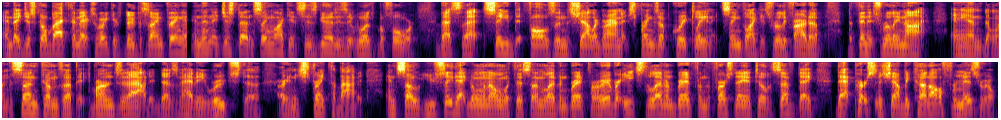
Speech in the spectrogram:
And they just go back the next week and do the same thing. And then it just doesn't seem like it's as good as it was before. That's that seed that falls in the shallow ground. It springs up quickly and it seems like it's really fired up, but then it's really not. And when the sun comes up, it burns it out. It doesn't have any roots to, or any strength about it. And so you see that going on with this unleavened bread. For whoever eats the leavened bread from the first day until the seventh day, that person shall be cut off from Israel.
